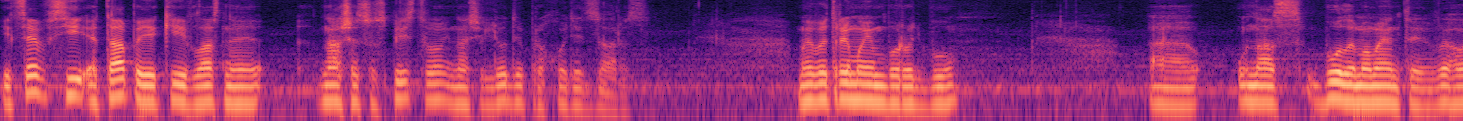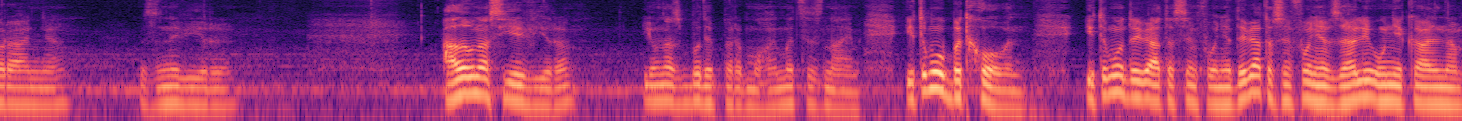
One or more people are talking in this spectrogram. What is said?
І це всі етапи, які, власне, наше суспільство і наші люди проходять зараз. Ми витримуємо боротьбу. Е, У нас були моменти вигорання, зневіри. Але у нас є віра, і у нас буде перемога, і ми це знаємо. І тому Бетховен, і тому дев'ята симфонія. Дев'ята симфонія взагалі унікальна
